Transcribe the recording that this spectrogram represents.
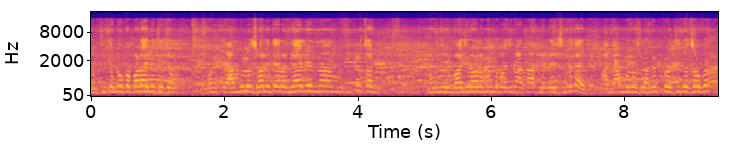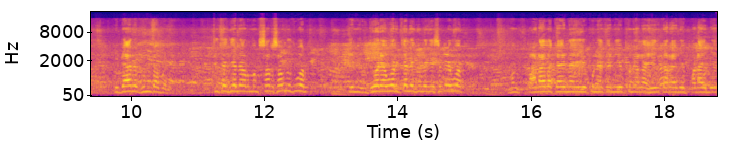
मग तिथे लोक पडायले त्याच्यावर. मग ते ॲम्ब्युलन्सवाले त्याला न्यायालय इकडे चालले. मग मी बाजीरावला म्हणलं बाजीराव आता आपल्याला यायचं काय आम्ही ॲम्ब्युलन्सला लटकलो तिथं चौकं की डायरेक्ट घुमता पडे तिथं गेल्यावर मग सर वर. त्यांनी दोऱ्या वर केले की लगेच सगळे वर. मग पाडायला काही नाही. एकूण एकाने एकूणाला हे करायले पडायले.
